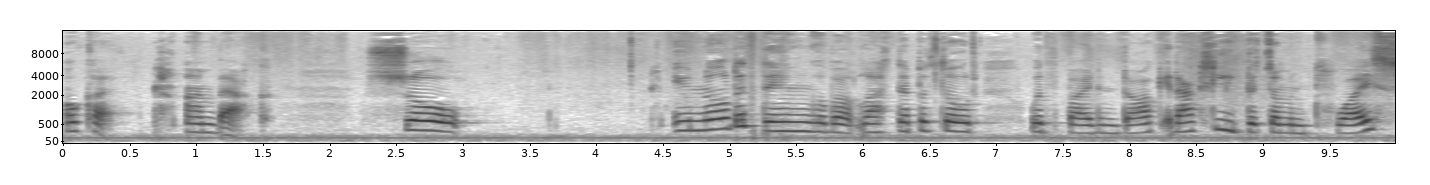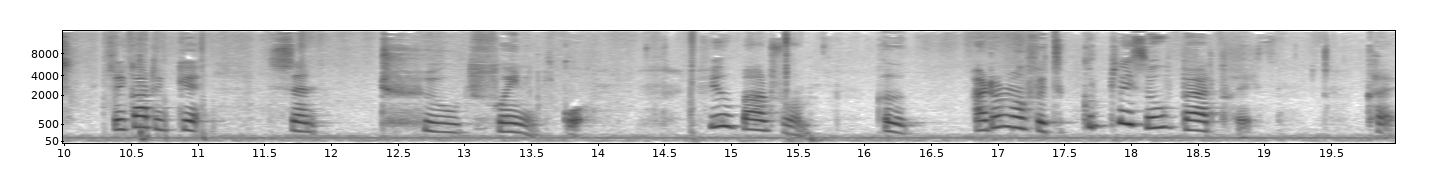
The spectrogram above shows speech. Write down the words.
Okay, I'm back. So, you know the thing about last episode with Biden Doc? It actually bit someone twice. They got to get sent to training school. I feel bad for them because I don't know if it's a good place or a bad place. Okay,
